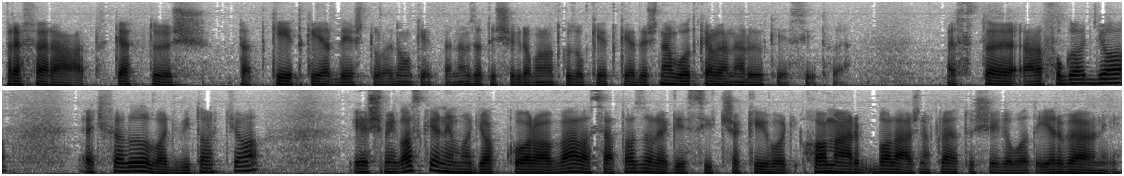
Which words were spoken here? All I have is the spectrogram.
preferált kettős, tehát két kérdés tulajdonképpen nemzetiségre vonatkozó két kérdés nem volt kellene előkészítve. Ezt elfogadja egyfelől, vagy vitatja, és még azt kérném, hogy akkor a válaszát azzal egészítse ki, hogy ha már Balázsnak lehetősége volt érvelni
